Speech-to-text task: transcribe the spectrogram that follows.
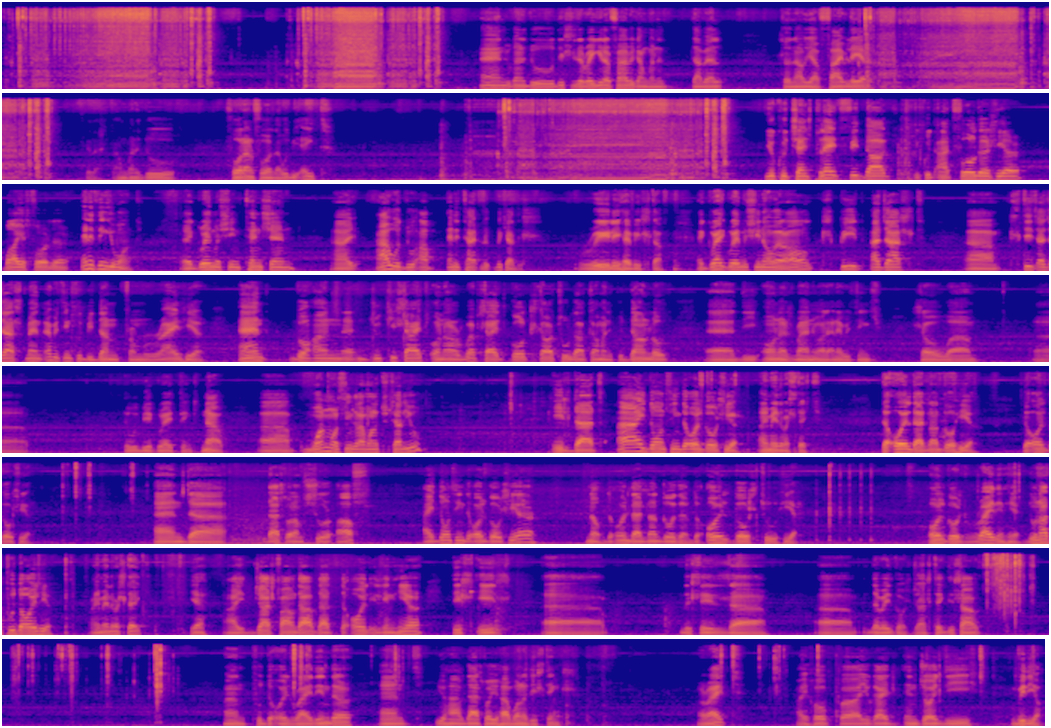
And we're gonna do, this is a regular fabric, I'm gonna double. So now we have five layers. I'm do four and four, that would be eight. You could change plate, feed dog. You could add folders here, bias folder, anything you want. A great machine, tension. Uh, I would do up any type. Look, look at this. Really heavy stuff. A great, great machine overall. Speed adjust, um, stitch adjustment. Everything could be done from right here. And go on uh, Juki site on our website goldstartool.com and you could download uh, the owner's manual and everything so um, uh, it would be a great thing. Now, uh, one more thing that I wanted to tell you is that I don't think the oil goes here. I made a mistake. The oil does not go here. The oil goes here. And uh, that's what I'm sure of. I don't think the oil goes here. No, the oil does not go there. The oil goes to here. Oil goes right in here. Do not put the oil here. I made a mistake. yeah I just found out that the oil is in here this is uh, this is uh, uh, the way it goes just take this out and put the oil right in there and you have that's why you have one of these things. All right? I hope uh, you guys enjoyed the video.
